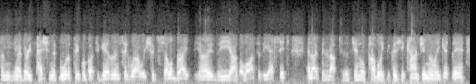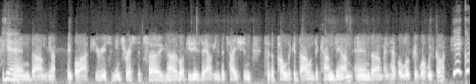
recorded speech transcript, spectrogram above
some you know very passionate water people got together and said, well, we should celebrate, you know, the uh, the life of the asset and open it up to the general public because you can't generally get there. Yeah. And um, you know people are curious and interested. So, you know, like it is our invitation to the public of Darwin to come down and um, and have a look at what we've got. Yeah, good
